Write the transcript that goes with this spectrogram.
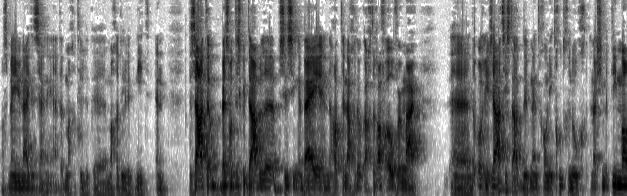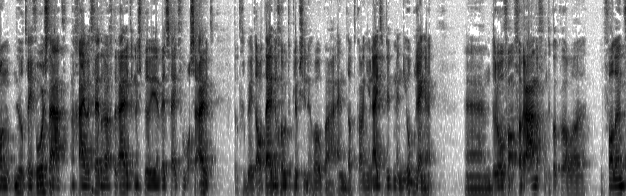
Als Man United zijn. Ja, dat mag natuurlijk, eh, mag natuurlijk niet. En er zaten best wel discutabele beslissingen bij. En had Ten Hag het ook achteraf over. Maar eh, de organisatie staat op dit moment gewoon niet goed genoeg. En als je met 10 man 0-2 voor staat, dan ga je wat verder achteruit. En dan speel je een wedstrijd volwassen uit. Dat gebeurt altijd door grote clubs in Europa. En dat kan United op dit moment niet opbrengen. Ehm, de rol van Varane vond ik ook wel eh, opvallend.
